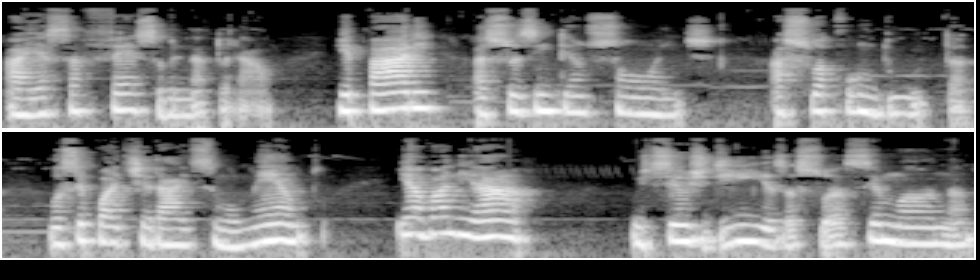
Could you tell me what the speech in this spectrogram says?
a essa fé sobrenatural. Repare as suas intenções, a sua conduta. Você pode tirar esse momento e avaliar os seus dias, a sua semana.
